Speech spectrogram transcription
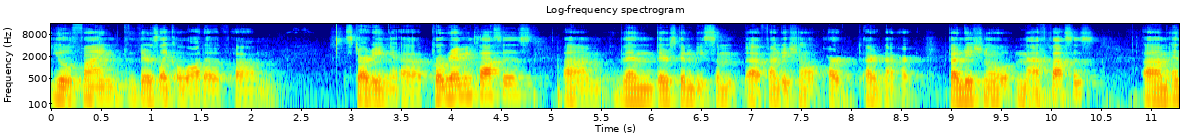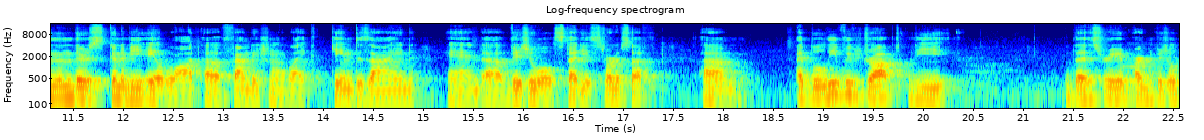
you'll find that there's like a lot of um, starting uh, programming classes. Um, then there's going to be some uh, foundational art, or not art, foundational math classes. Um, and then there's going to be a lot of foundational like game design and uh, visual studies sort of stuff. Um, I believe we've dropped the the history of art and visual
